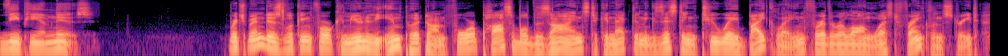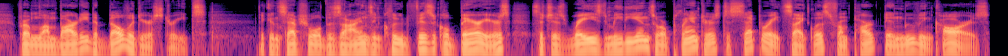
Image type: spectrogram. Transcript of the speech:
VPM News. Richmond is looking for community input on four possible designs to connect an existing two way bike lane further along West Franklin Street from Lombardy to Belvidere Streets. The conceptual designs include physical barriers, such as raised medians or planters to separate cyclists from parked and moving cars.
